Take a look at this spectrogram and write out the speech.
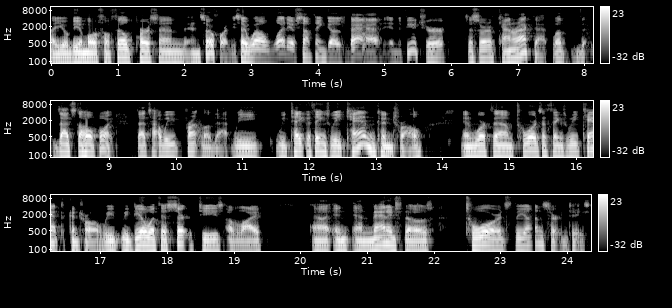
Uh, you'll be a more fulfilled person and so forth. You say, well, what if something goes bad in the future to sort of counteract that? Well, th- that's the whole point. That's how we front load that. We, we take the things we can control and work them towards the things we can't control. We, we deal with the certainties of life uh, and, and manage those towards the uncertainties.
